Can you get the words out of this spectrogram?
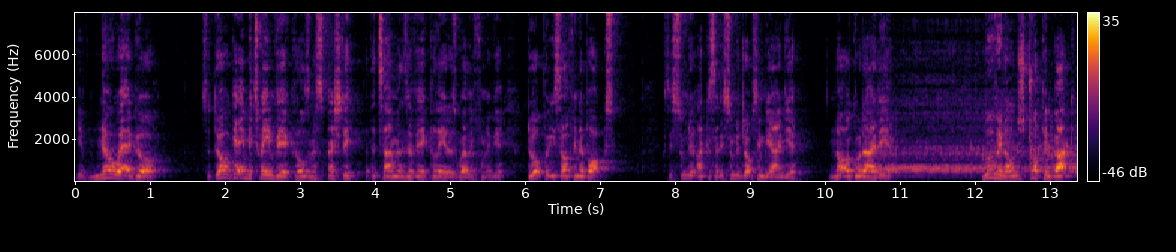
you have nowhere to go so don't get in between vehicles and especially at the time when there's a vehicle here as well in front of you don't put yourself in a box because if somebody, like I said, if somebody drops in behind you, not a good idea. Moving on, just dropping back,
